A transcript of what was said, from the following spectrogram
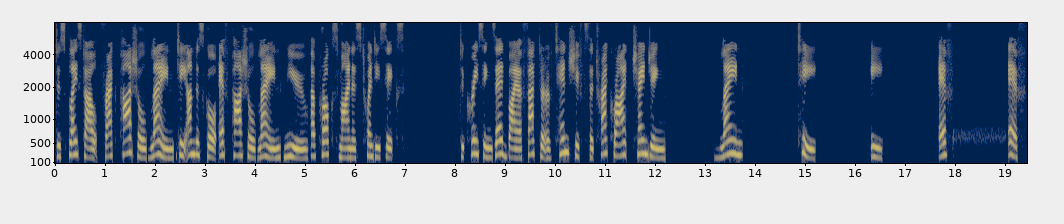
display style frac partial lane t underscore f partial lane mu approx minus 26 decreasing z by a factor of 10 shifts the track right changing lane t e f f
